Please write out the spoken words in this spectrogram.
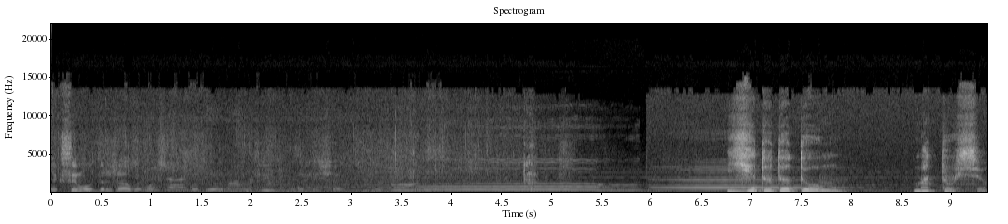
як символ держави, котру Андрій захищав. Їду додому, матусю,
